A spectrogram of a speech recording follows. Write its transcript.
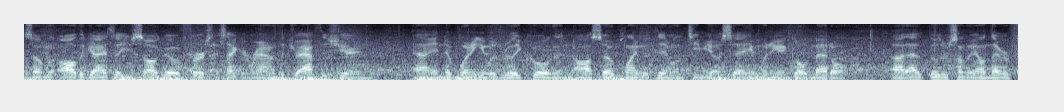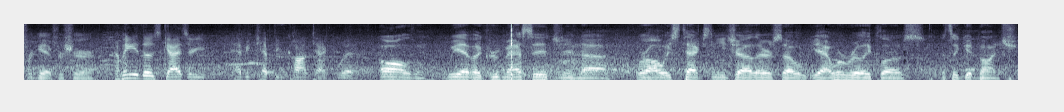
some all the guys that you saw go first and second round of the draft this year, and uh, end up winning it was really cool. And then also playing with them on Team USA and winning a gold medal. Uh, that, those are something I'll never forget for sure. How many of those guys are you have you kept in contact with? All of them. We have a group message, and uh, we're always texting each other. So yeah, we're really close. It's a good bunch.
